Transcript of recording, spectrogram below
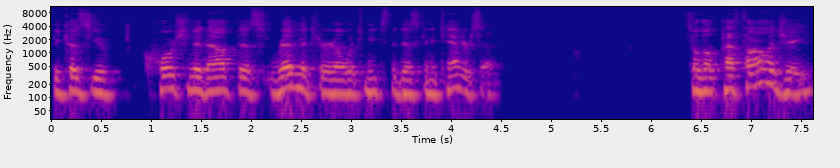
because you've quotiented out this red material which meets the disk in a Cantor set. So the pathology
